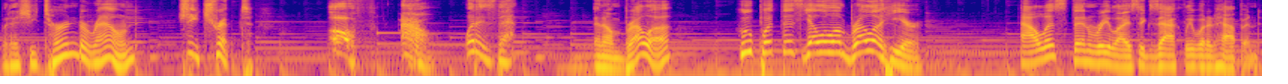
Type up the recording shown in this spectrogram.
But as she turned around, she tripped. Off! Ow! What is that? An umbrella? Who put this yellow umbrella here? Alice then realized exactly what had happened.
